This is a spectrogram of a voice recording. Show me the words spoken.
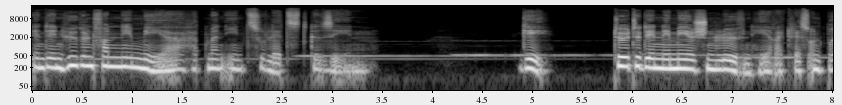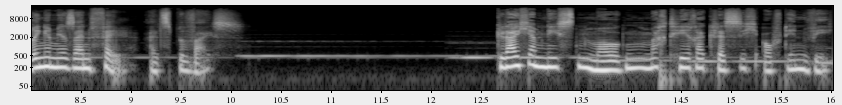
In den Hügeln von Nemea hat man ihn zuletzt gesehen. Geh, töte den nemeischen Löwen, Herakles, und bringe mir sein Fell, als Beweis. Gleich am nächsten Morgen macht Herakles sich auf den Weg.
